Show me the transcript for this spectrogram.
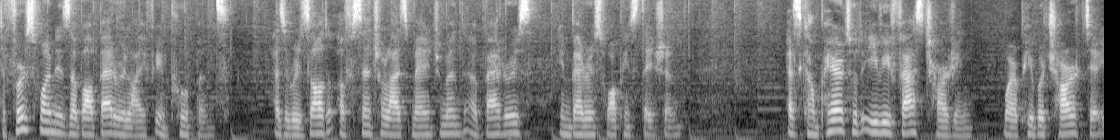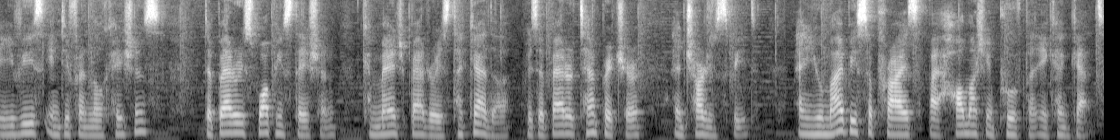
The first one is about battery life improvements as a result of centralized management of batteries in battery swapping station. As compared to the EV fast charging, where people charge their EVs in different locations, the battery swapping station can manage batteries together with a better temperature and charging speed, and you might be surprised by how much improvement it can get.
